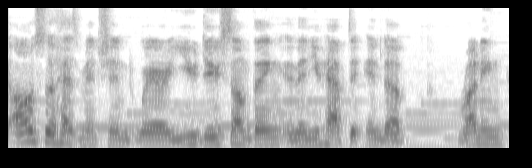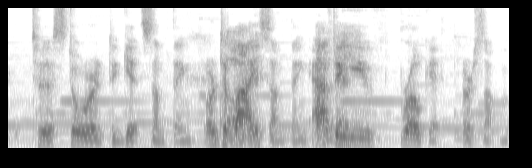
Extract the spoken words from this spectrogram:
also has mentioned where you do something and then you have to end up running to a store to get something or to Oh, buy that- something oh, after you've broke it or something.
